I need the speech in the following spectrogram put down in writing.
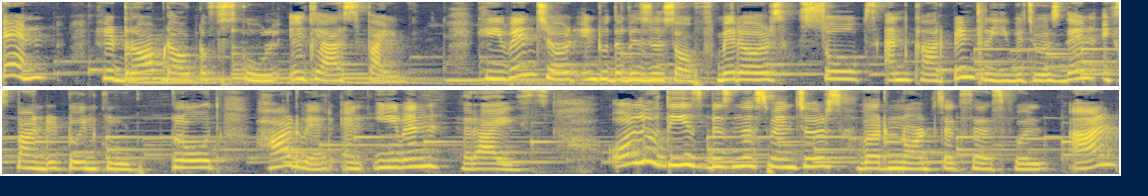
10, he dropped out of school in class 5 he ventured into the business of mirrors, soaps, and carpentry, which was then expanded to include cloth, hardware, and even rice. All of these business ventures were not successful and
